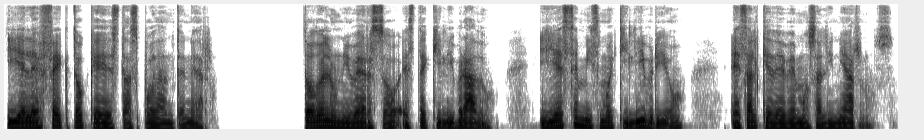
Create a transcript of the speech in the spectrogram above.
y el efecto que éstas puedan tener. Todo el universo está equilibrado y ese mismo equilibrio es al que debemos alinearnos.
